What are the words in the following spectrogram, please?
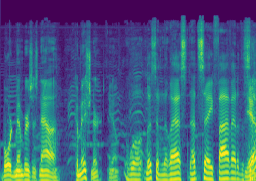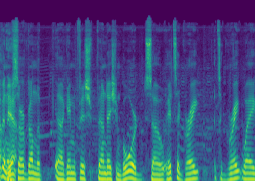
board members is now a commissioner. You know, Well, listen, the last I'd say five out of the Yeah, seven have yeah. served on the uh, Game and Fish Foundation board, so it's a great it's a great way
